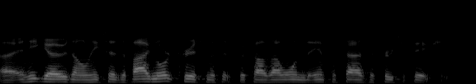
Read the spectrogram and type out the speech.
Uh, and he goes on, he says, If I ignored Christmas, it's because I wanted to emphasize the crucifixion.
